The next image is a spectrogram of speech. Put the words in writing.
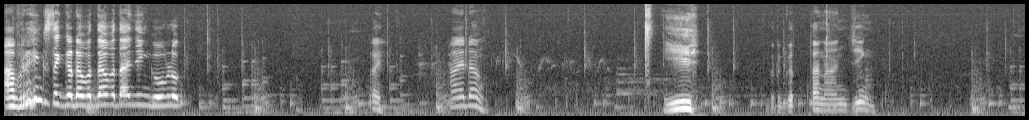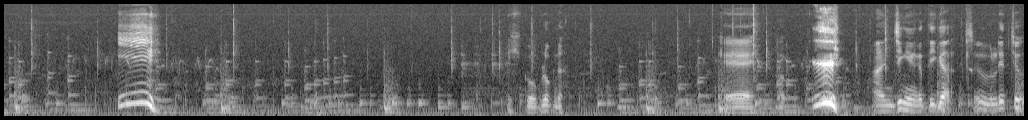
ah brengsek gak dapat dapat anjing goblok. Hei. Ayo dong. Ih. Gregetan anjing. Ih. Ih, goblok dah. Oke. Ih anjing yang ketiga sulit cu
